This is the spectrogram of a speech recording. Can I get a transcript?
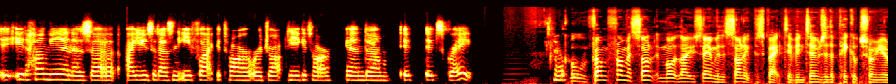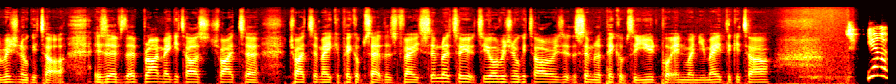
it, hung in as a i use it as an e flat guitar or a drop d guitar and um, it, it's great Cool. From from a sonic, like you're saying with a sonic perspective, in terms of the pickups from your original guitar, is that if the Brian May guitars tried to tried to make a pickup set that's very similar to to your original guitar, or is it the similar pickups that you'd put in when you made the guitar? Yeah,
